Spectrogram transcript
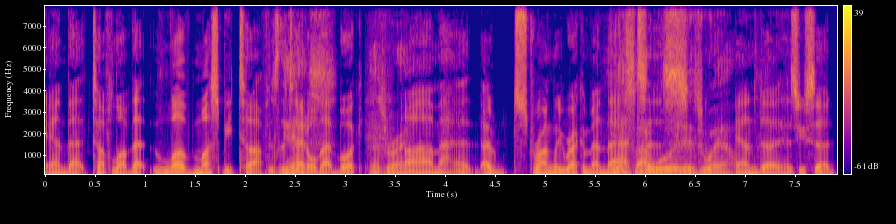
and that tough love. That Love Must Be Tough is the yes, title of that book. That's right. Um, I, I, would strongly recommend that. Yes, I as, would as well. And uh, as you said,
